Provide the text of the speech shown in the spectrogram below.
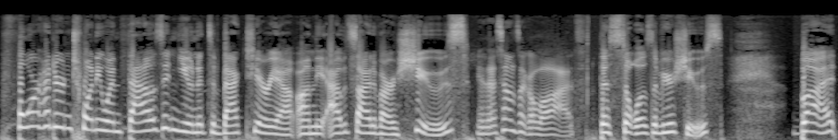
421,000 units of bacteria on the outside of our shoes, Yeah, that sounds like a lot. the soles of your shoes. But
